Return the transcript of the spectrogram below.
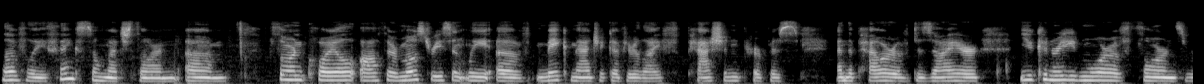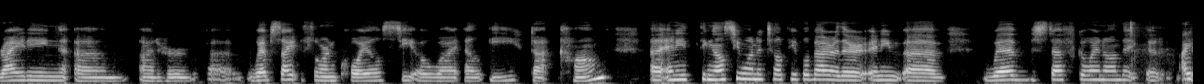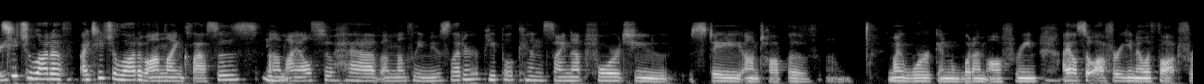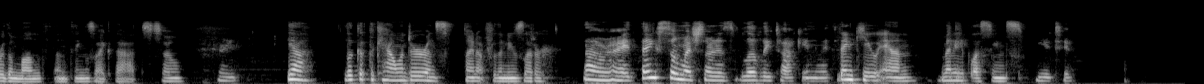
Lovely. Thanks so much, Thorn. Um, Thorn Coyle, author most recently of Make Magic of Your Life Passion, Purpose, and the Power of Desire. You can read more of Thorn's writing um, on her uh, website, thorncoyle, C O Y L E dot com. Uh, anything else you want to tell people about? Are there any uh, web stuff going on that uh, I teach a lot of I teach a lot of online classes. Um, Mhm. I also have a monthly newsletter people can sign up for to stay on top of um, my work and what I'm offering. I also offer you know a thought for the month and things like that. So Great. yeah, look at the calendar and sign up for the newsletter. All right. Thanks so much, Thorn. It's lovely talking with you. Thank you, Anne. Many Okay. blessings. You too.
